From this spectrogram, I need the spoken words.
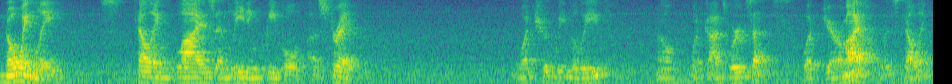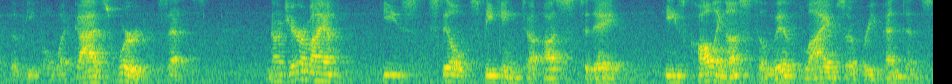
knowingly telling lies and leading people astray. What should we believe? Well, what God's Word says what Jeremiah was telling the people, what God's Word says. Now, Jeremiah, he's still speaking to us today. He's calling us to live lives of repentance.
